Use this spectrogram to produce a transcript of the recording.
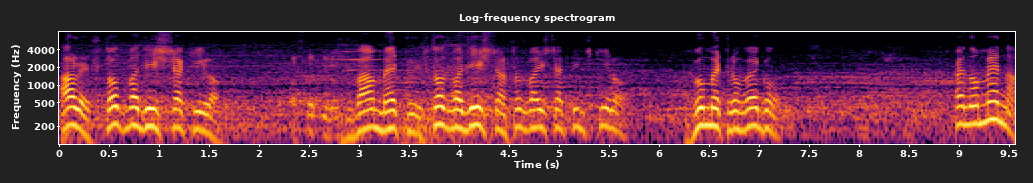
Ale 120 kilo. A 100 kilo. 2 metry, 120, 125 kilo, dwumetrowego fenomena,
